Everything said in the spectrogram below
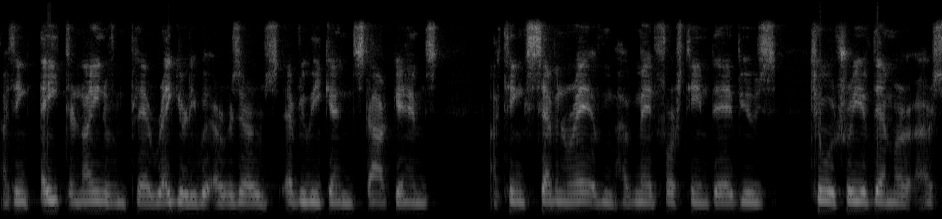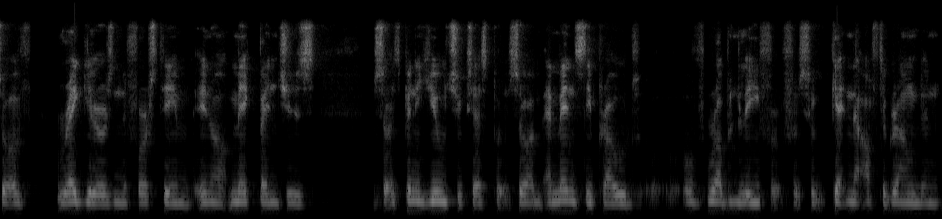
I think eight or nine of them play regularly with our reserves every weekend, start games. I think seven or eight of them have made first team debuts. Two or three of them are, are sort of regulars in the first team, you know, make benches. So it's been a huge success. So I'm immensely proud of Rob and Lee for, for getting that off the ground and,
